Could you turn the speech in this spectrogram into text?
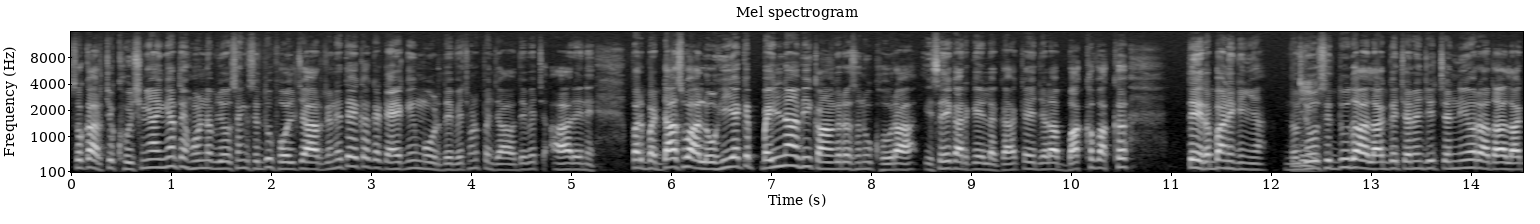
ਸੋ ਘਰ 'ਚ ਖੁਸ਼ੀਆਂ ਆਈਆਂ ਤੇ ਹੁਣ ਨਵਜੋਤ ਸਿੰਘ ਸਿੱਧੂ ਫੁੱਲ ਚਾਰਜ ਨੇ ਤੇ ਇੱਕ ਅਟੈਕਿੰਗ ਮੋਡ ਦੇ ਵਿੱਚ ਹੁਣ ਪੰਜਾਬ ਦੇ ਵਿੱਚ ਆ ਰਹੇ ਨੇ। ਪਰ ਵੱਡਾ ਸਵਾਲ ਉਹੀ ਹੈ ਕਿ ਪਹਿਲਾਂ ਵੀ ਕਾਂਗਰਸ ਨੂੰ ਖੋਰਾ ਇਸੇ ਕਰਕੇ ਲੱਗਾ ਕਿ ਜਿਹੜਾ ਵੱਖ-ਵੱਖ ਧਿਰ ਬਣ ਗਈਆਂ। ਨਵਜੋਤ ਸਿੱਧੂ ਦਾ ਅਲੱਗ ਚਰਨਜੀਤ ਚੰਨੀ ਹੋਰਾਂ ਦਾ ਅਲੱਗ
